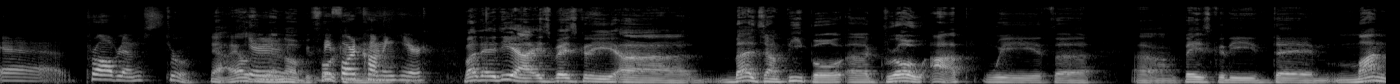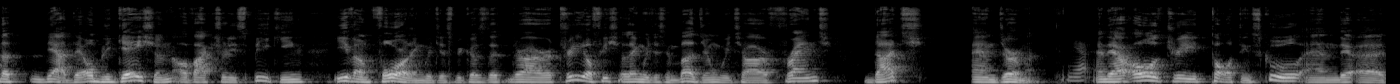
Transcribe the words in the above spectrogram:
uh, problems True. Yeah, I also here didn't know before, before coming, coming, here. here. But the idea is basically uh, Belgian people uh, grow up with uh, uh, basically the mandate, yeah, the obligation of actually speaking even four languages because the, there are three official languages in Belgium, which are French, Dutch, and German. Yeah. and they are all three taught in school and they, uh,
